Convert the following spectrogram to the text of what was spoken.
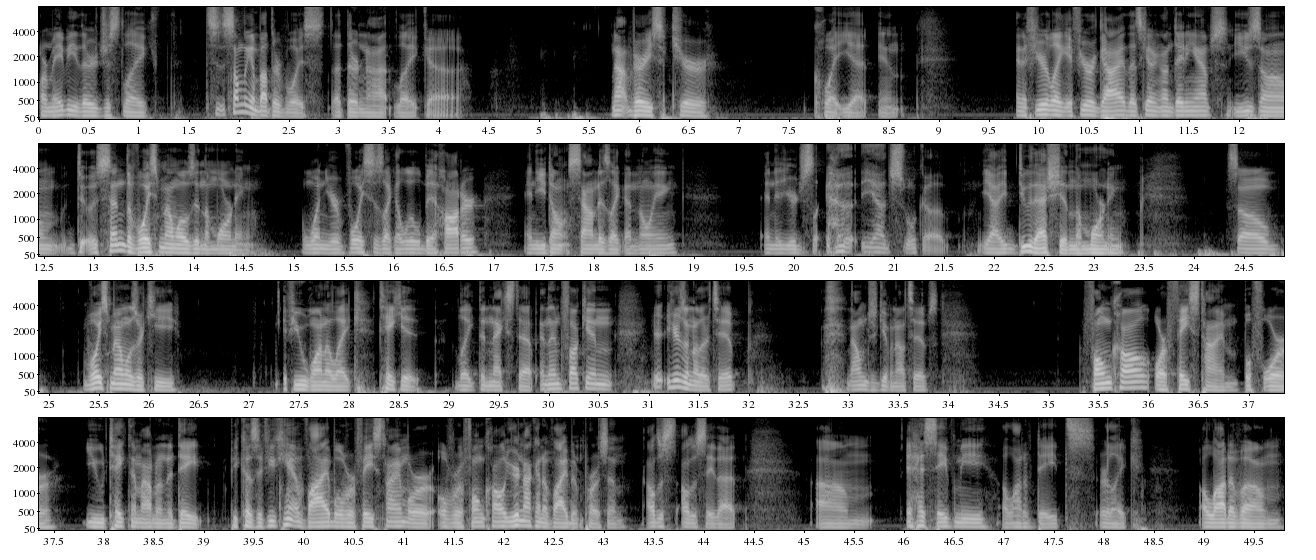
or maybe they're just like something about their voice that they're not like uh not very secure quite yet in. And if you're like if you're a guy that's getting on dating apps, use um do, send the voice memos in the morning when your voice is like a little bit hotter and you don't sound as like annoying and you're just like yeah, I just woke up. Yeah, you do that shit in the morning. So voice memos are key if you want to like take it like the next step. And then fucking here's another tip. now I'm just giving out tips. Phone call or FaceTime before you take them out on a date because if you can't vibe over FaceTime or over a phone call, you're not to vibe in person. I'll just I'll just say that. Um it has saved me a lot of dates or like a lot of um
